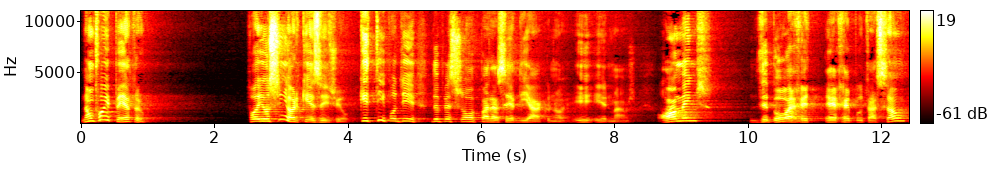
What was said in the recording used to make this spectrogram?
Não foi Pedro. Foi o Senhor que exigiu. Que tipo de, de pessoa para ser diácono, irmãos? Homens de boa eh, reputação,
